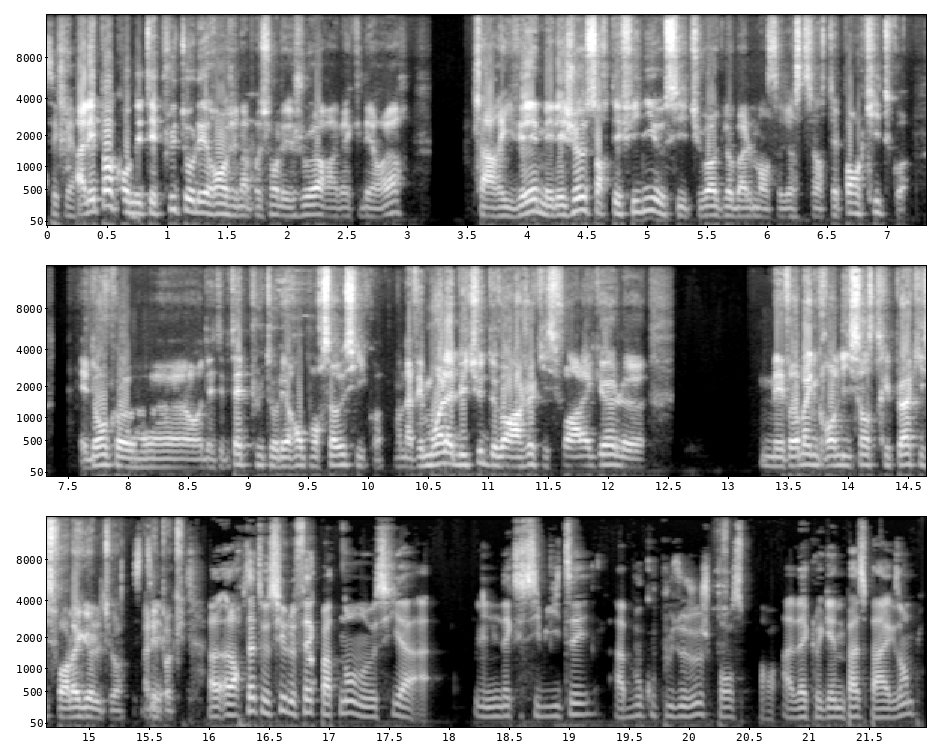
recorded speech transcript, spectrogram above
C'est clair. À l'époque, on était plus tolérant, j'ai l'impression, les joueurs avec l'erreur. Ça arrivait, mais les jeux sortaient finis aussi, tu vois, globalement. C'est-à-dire, ça sortait pas en kit, quoi. Et donc, euh, on était peut-être plus tolérant pour ça aussi, quoi. On avait moins l'habitude de voir un jeu qui se foire la gueule, euh, mais vraiment une grande licence AAA qui se foire la gueule, tu vois, à l'époque. Alors peut-être aussi le fait que maintenant on a aussi une accessibilité à beaucoup plus de jeux, je pense, avec le Game Pass par exemple.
